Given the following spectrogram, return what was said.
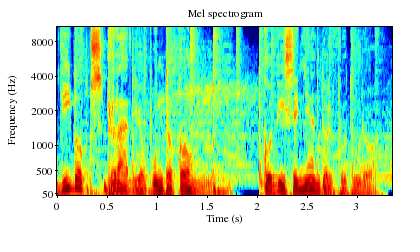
Divoxradio.com Codiseñando el futuro.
